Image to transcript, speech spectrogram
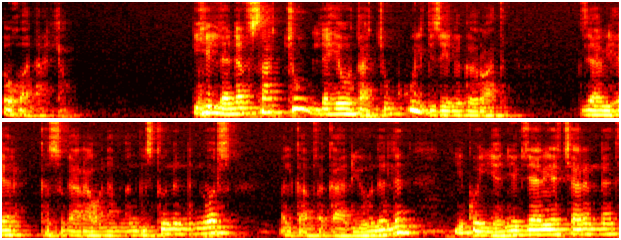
እሆናለሁ። ይህን ለነፍሳችሁም ለሕይወታችሁም ሁል ጊዜ ንገሯት። እግዚአብሔር ከእሱ ጋር ሆነን መንግስቱን እንድንወርስ መልካም ፈቃዱ ይሁንልን። ይቆየን። የእግዚአብሔር ቸርነት፣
